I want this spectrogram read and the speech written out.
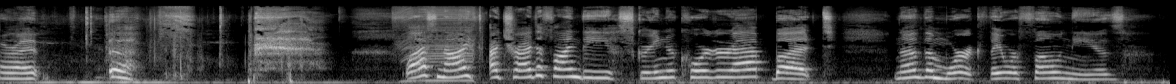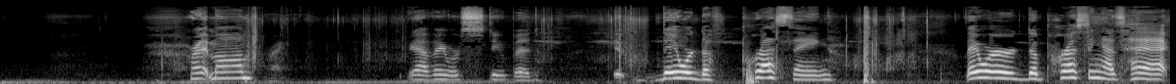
Alright. Last night, I tried to find the screen recorder app, but none of them worked. They were phonies. Right, Mom? Right. Yeah, they were stupid. It, they were depressing. They were depressing as heck.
